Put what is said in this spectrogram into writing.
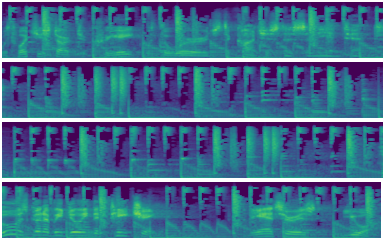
With what you start to create with the words, the consciousness, and the intent. Who is going to be doing the teaching? The answer is you are.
